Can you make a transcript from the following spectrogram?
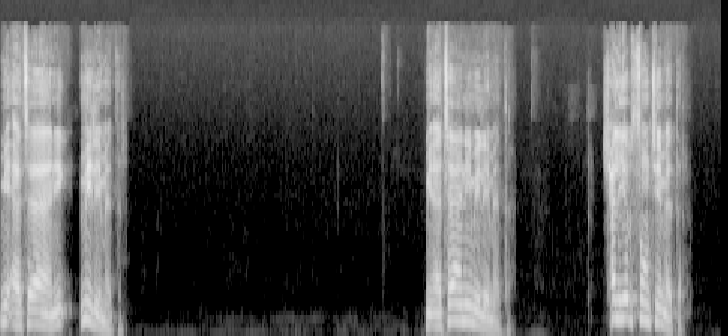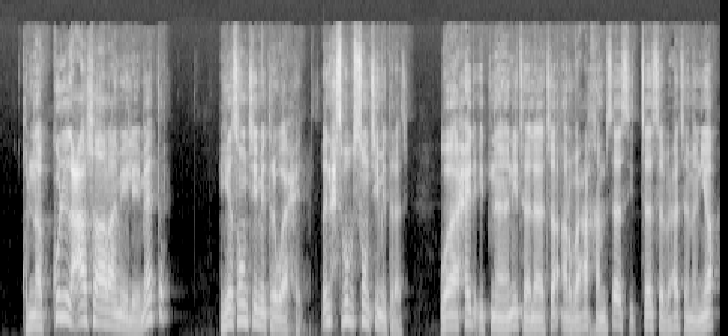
مئتان مليمتر. مئتان مليمتر. شحال هي بالسنتيمتر؟ قلنا كل عشرة مليمتر هي سنتيمتر واحد. غادي نحسبو بالسنتيمترات. واحد اثنان ثلاثة أربعة خمسة ستة سبعة ثمانية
